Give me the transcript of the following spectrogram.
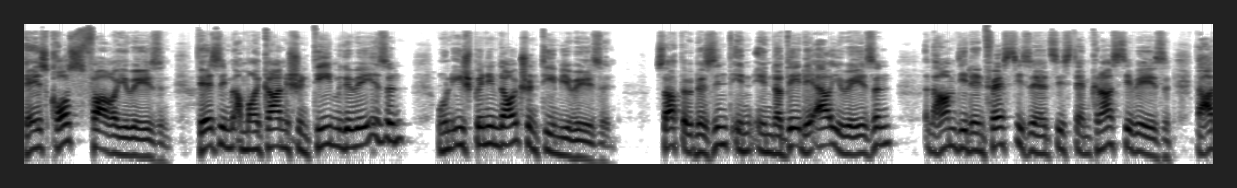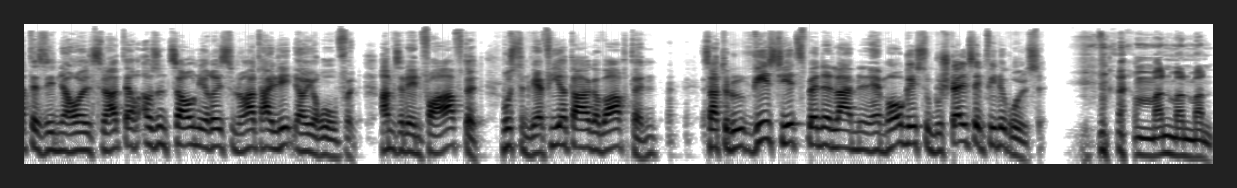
Der ist Crossfahrer gewesen. Der ist im amerikanischen Team gewesen und ich bin im deutschen Team gewesen. Sagt er, wir sind in, in der DDR gewesen. Da haben die den festgesetzt, ist der im Knast gewesen. Da hat er sich in der Holz, da hat er aus dem Zaun gerissen und hat Heil Hitler gerufen. Haben sie den verhaftet. Mussten wir vier Tage warten. Sagte, du gehst jetzt, wenn du in Mans gehst, du bestellst ihm viele Grüße. Mann, Mann, Mann.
